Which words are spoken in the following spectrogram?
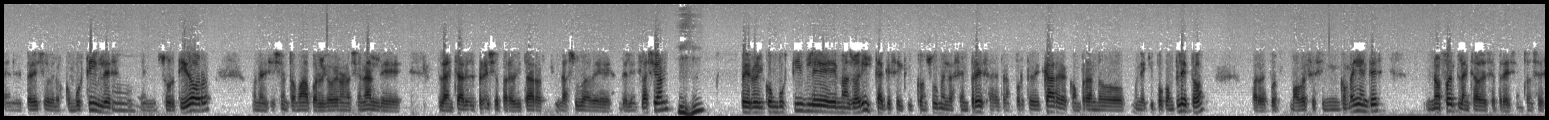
en el precio de los combustibles, mm. en surtidor, una decisión tomada por el gobierno nacional de planchar el precio para evitar la suba de, la inflación. Pero el combustible mayorista, que es el que consumen las empresas de transporte de carga, comprando un equipo completo para después moverse sin inconvenientes, no fue planchado ese precio. Entonces,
